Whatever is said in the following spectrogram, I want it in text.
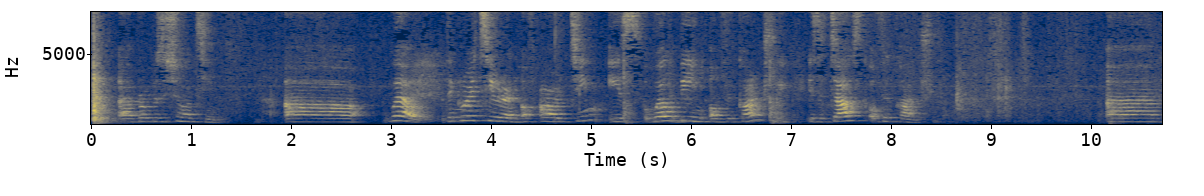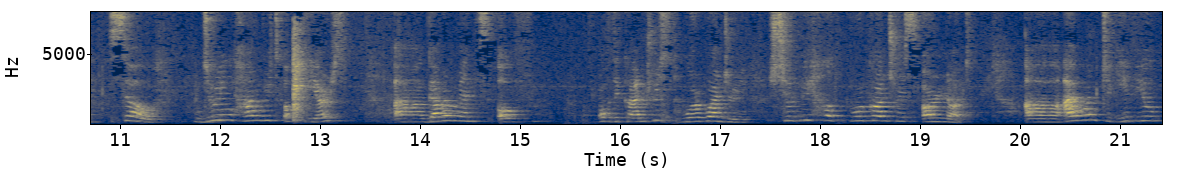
uh, propositional team. Uh, well, the criterion of our team is well-being of the country is a task of the country. Um, so, during hundreds of years, uh, governments of of the countries were wondering, should we help poor countries or not? Uh, I want to give you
